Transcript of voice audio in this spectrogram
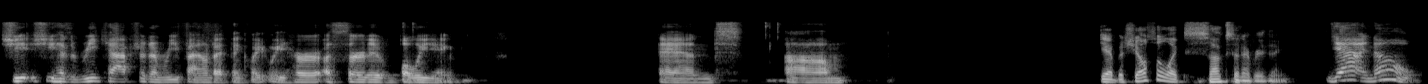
she she has recaptured and refound, I think, lately her assertive bullying. And um Yeah, but she also like sucks at everything. yeah, I know.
